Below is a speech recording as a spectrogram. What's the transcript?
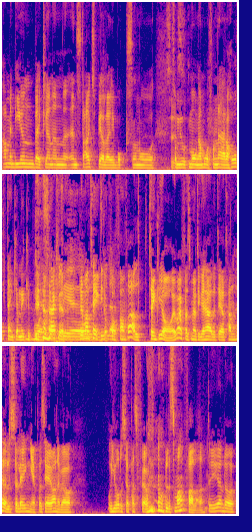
ja, men det är ju en, verkligen en, en stark spelare i boxen och som gjort många mål från nära håll tänker jag mycket på. Verkligen. Det, man det tänker är väl på framförallt, tänker jag i varje fall som jag tycker är härligt, är att han höll så länge på Serie A-nivå och gjorde så pass få mål som anfallare. Det är ju ändå...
